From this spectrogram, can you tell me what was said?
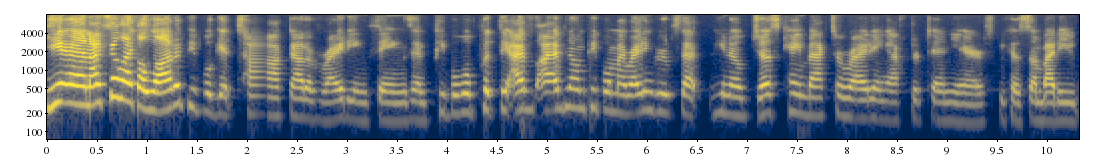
Yeah, and I feel like a lot of people get talked out of writing things, and people will put the. I've I've known people in my writing groups that you know just came back to writing after ten years because somebody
